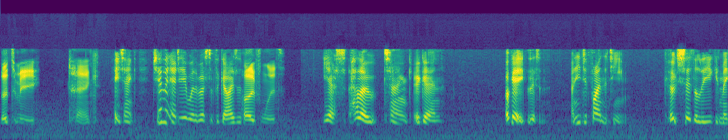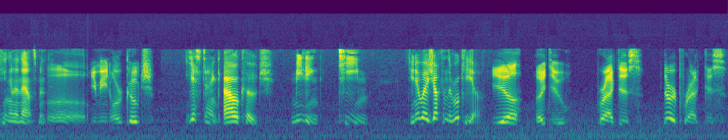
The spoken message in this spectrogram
That's me. Tank. Hey, Tank. Do you have any idea where the rest of the guys are? Hi, Flint. Yes, hello, Tank, again. Okay, listen. I need to find the team. Coach says the league is making an announcement. Uh, you mean our coach? Yes, Tank, our coach. Meeting. Team. Do you know where Jacques and the rookie are? Yeah, I do. Practice. They're at practice.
